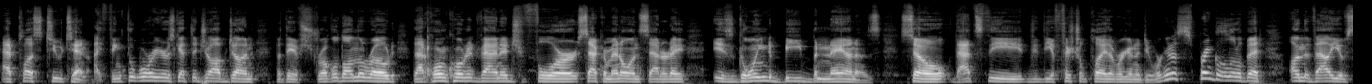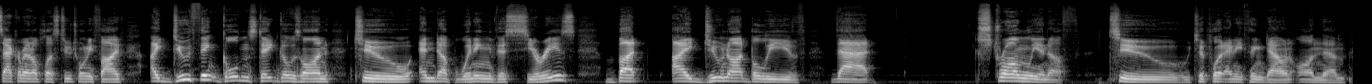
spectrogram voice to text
at plus 210. I think the Warriors get the job done, but they have struggled on the road. That home court advantage for Sacramento on Saturday is going to be bananas. So that's the, the, the official play that we're going to do. We're going to sprinkle a little bit on the value of Sacramento plus 225. I do think Golden State goes on to end up winning this series, but I do not believe that strongly enough to to put anything down on them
